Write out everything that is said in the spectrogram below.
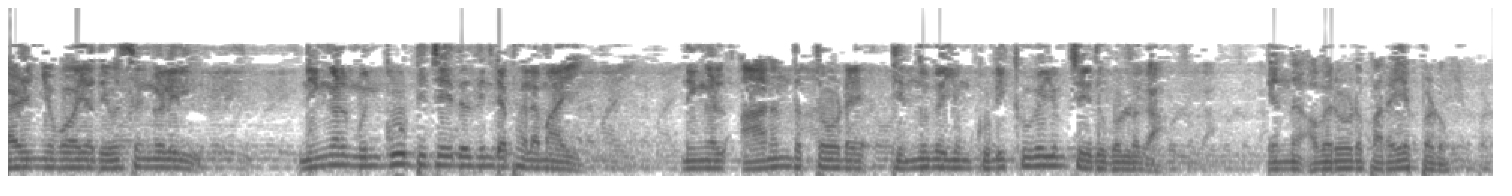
കഴിഞ്ഞുപോയ ദിവസങ്ങളിൽ നിങ്ങൾ മുൻകൂട്ടി ചെയ്തതിന്റെ ഫലമായി നിങ്ങൾ ആനന്ദത്തോടെ തിന്നുകയും കുടിക്കുകയും ചെയ്തുകൊള്ളുക എന്ന് അവരോട് പറയപ്പെടും.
